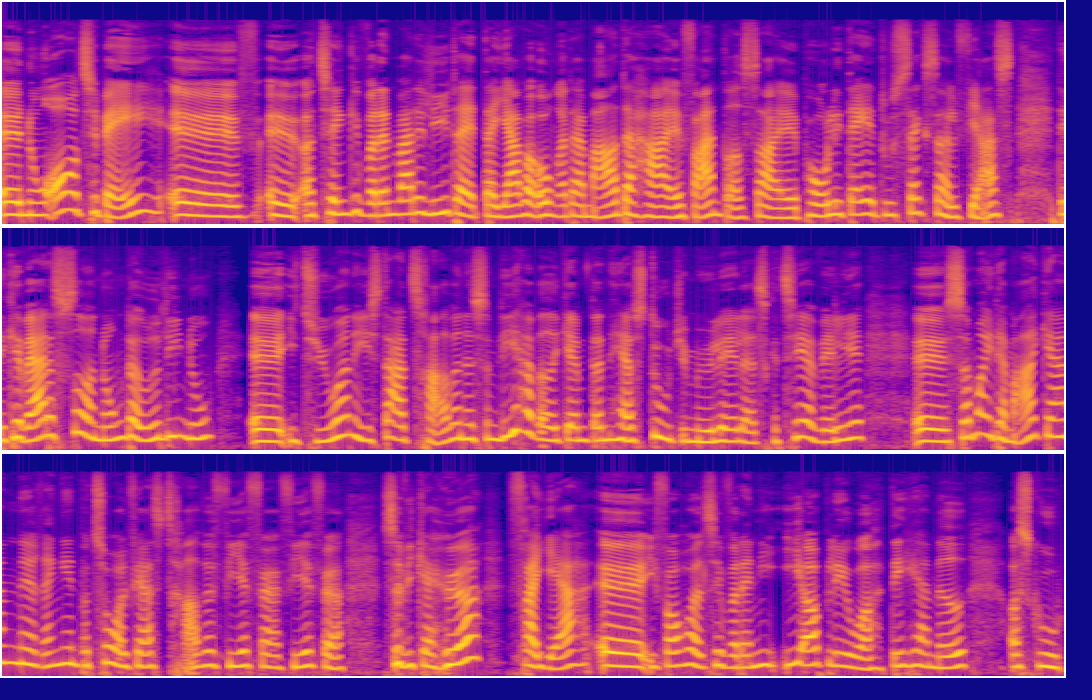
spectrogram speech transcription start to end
øh, nogle år tilbage øh, øh, og tænke, hvordan var det lige, da, da jeg var ung, og der er meget, der har øh, forandret sig. Øh, Paul, i dag er du 76. Det kan være, der sidder nogen derude lige nu øh, i 20'erne, i start 30'erne, som lige har været igennem den her studiemølle, eller skal til at vælge. Øh, så må I da meget gerne øh, ringe ind på 72 30 44 44, så vi kan høre fra jer øh, i forhold til, hvordan I, I oplever det her med at skulle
